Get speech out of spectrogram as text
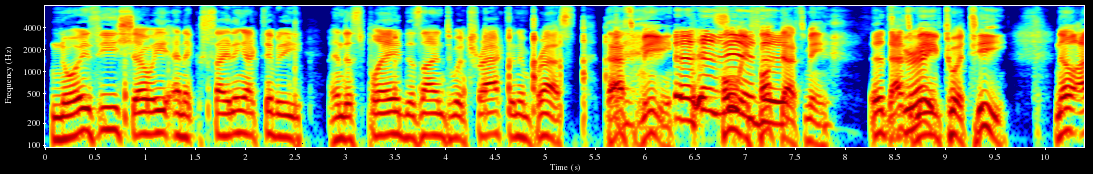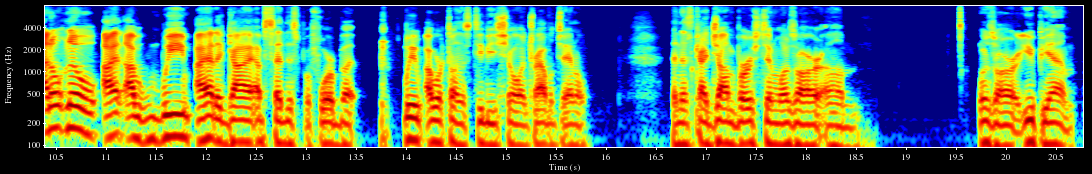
Noisy, showy, and exciting activity and display designed to attract and impress. That's me. Holy you, fuck, dude. that's me. It's That's me to a T. No, I don't know. I, I we I had a guy. I've said this before, but we I worked on this TV show on Travel Channel, and this guy John Burston was our um was our UPM.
